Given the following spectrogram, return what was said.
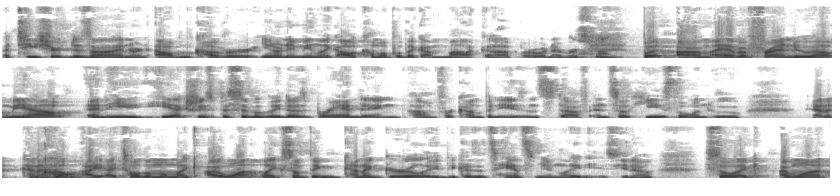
a t-shirt design or an album cover, you know what I mean? Like I'll come up with like a mock up or whatever. Mm-hmm. But, um, I have a friend who helped me out and he, he actually specifically does branding, um, for companies and stuff. And so he's the one who, kind of kind of cool. help. I, I, told him I'm like I want like something kind of girly because it's handsome young ladies, you know. So like I want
